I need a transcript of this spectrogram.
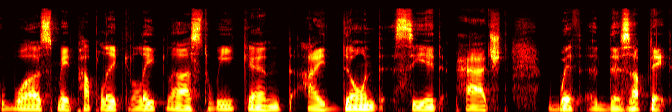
was made public late last week and I don't see it patched with this update.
